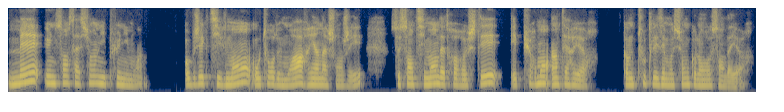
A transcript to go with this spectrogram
mais une sensation ni plus ni moins. Objectivement, autour de moi, rien n'a changé. Ce sentiment d'être rejeté est purement intérieur, comme toutes les émotions que l'on ressent d'ailleurs.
